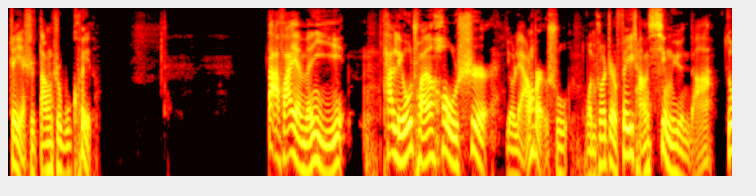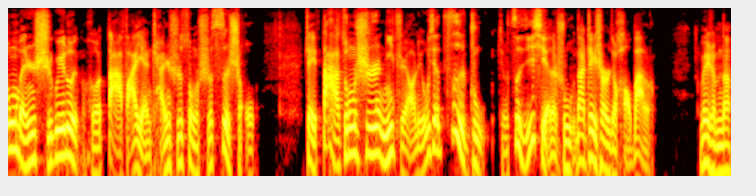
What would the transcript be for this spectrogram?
这也是当之无愧的。大法眼文仪，他流传后世有两本书，我们说这是非常幸运的啊，《宗门十归论》和《大法眼禅师颂十四首》。这大宗师，你只要留下自注，就是自己写的书，那这事儿就好办了。为什么呢？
